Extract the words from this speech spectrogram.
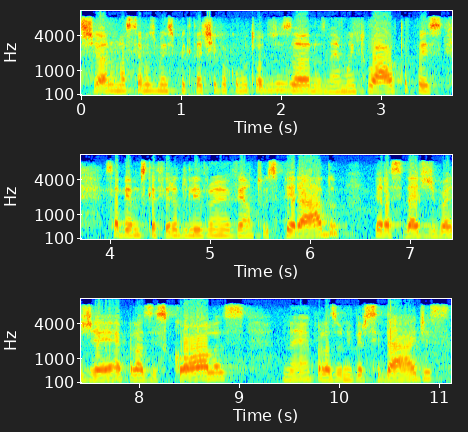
Este ano nós temos uma expectativa, como todos os anos, né, muito alta, pois sabemos que a Feira do Livro é um evento esperado pela cidade de Bagé, pelas escolas, né, pelas universidades,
